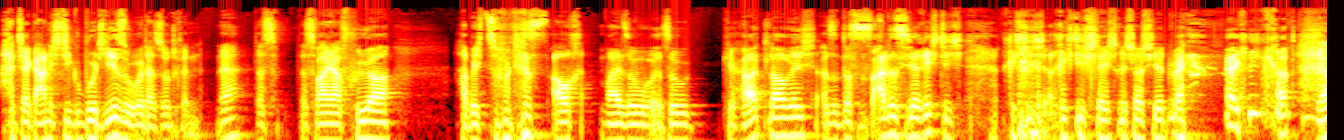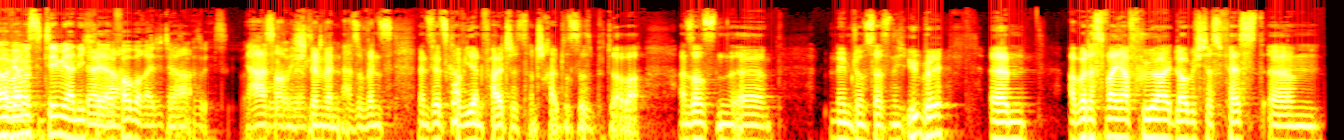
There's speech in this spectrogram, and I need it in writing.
hat ja gar nicht die Geburt Jesu oder so drin, ne? Das, das war ja früher, habe ich zumindest auch mal so, so gehört, glaube ich. Also das ist alles hier richtig, richtig, richtig schlecht recherchiert, merke ich gerade. ja, aber, wir haben uns die Themen ja nicht Ja, ja. äh, vorbereitet. Ja. Also jetzt, Ja, ist auch nicht schlimm, wenn, also wenn's, wenn's jetzt gravierend falsch ist, dann schreibt uns das bitte, aber ansonsten, äh, nehmt uns das nicht übel. Ähm, aber das war ja früher, glaube ich, das Fest, ähm,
